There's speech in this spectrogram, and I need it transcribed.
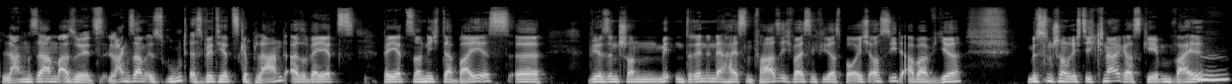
langsam, also jetzt langsam ist gut, es wird jetzt geplant. Also wer jetzt, wer jetzt noch nicht dabei ist, äh, wir sind schon mittendrin in der heißen Phase. Ich weiß nicht, wie das bei euch aussieht, aber wir müssen schon richtig Knallgas geben, weil mhm.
